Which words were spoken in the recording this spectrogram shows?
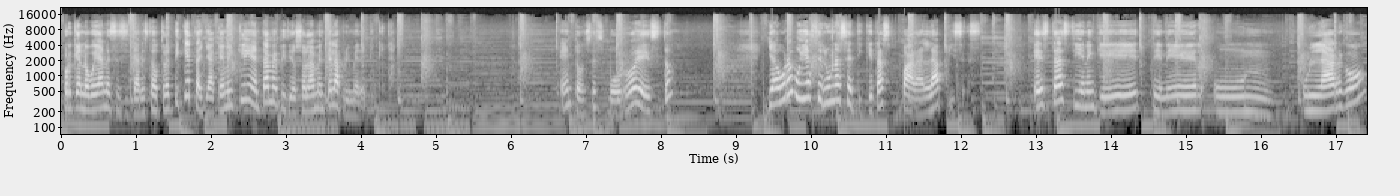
porque no voy a necesitar esta otra etiqueta, ya que mi clienta me pidió solamente la primera etiqueta. Entonces borro esto. Y ahora voy a hacer unas etiquetas para lápices. Estas tienen que tener un, largo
